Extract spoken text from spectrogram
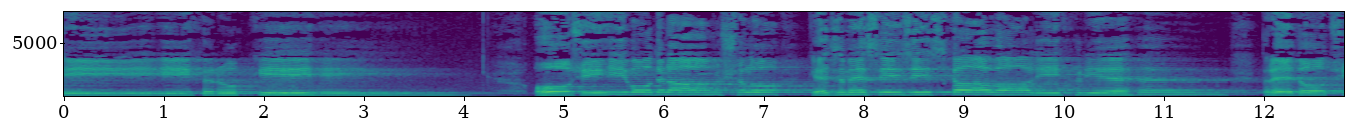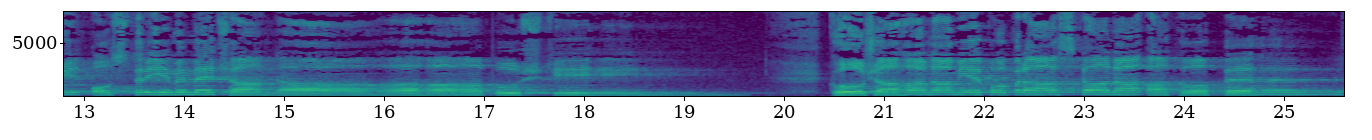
ich ruky. O život nám šlo, keď sme si získávali chlieb, pred oči ostrým meča na. Koža nám je popráskaná ako pec,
